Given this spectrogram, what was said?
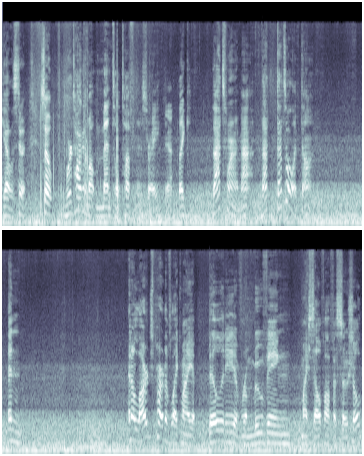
Yeah, let's do it. So, we're talking about mental toughness, right? Yeah. Like, that's where I'm at. That that's all I've done. And and a large part of like my ability of removing myself off of social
